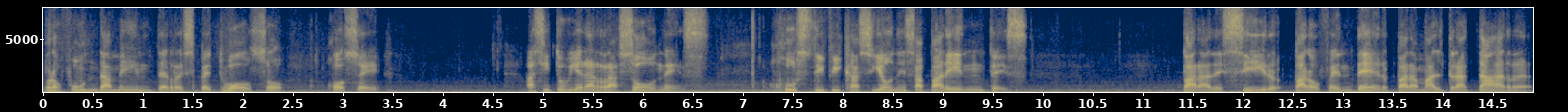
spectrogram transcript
profundamente respetuoso José. Así tuviera razones, justificaciones aparentes para decir, para ofender, para maltratar,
